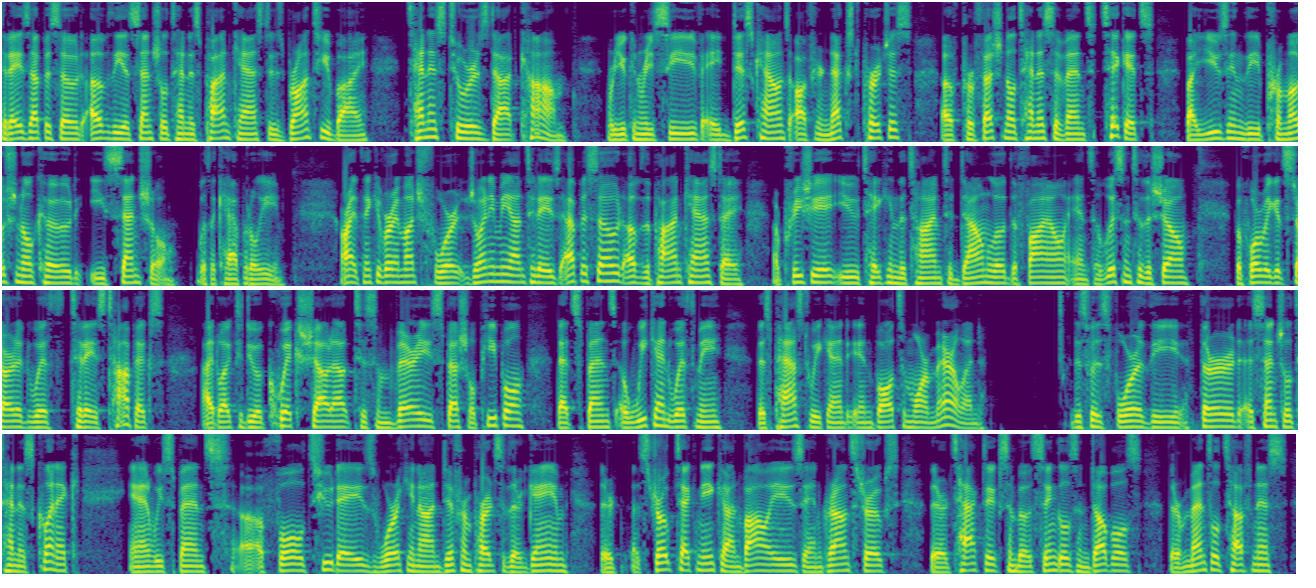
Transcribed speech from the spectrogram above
Today's episode of the Essential Tennis Podcast is brought to you by TennisTours.com, where you can receive a discount off your next purchase of professional tennis event tickets by using the promotional code ESSENTIAL with a capital E. All right, thank you very much for joining me on today's episode of the podcast. I appreciate you taking the time to download the file and to listen to the show. Before we get started with today's topics, I'd like to do a quick shout out to some very special people that spent a weekend with me this past weekend in Baltimore, Maryland. This was for the third Essential Tennis Clinic, and we spent a full two days working on different parts of their game their uh, stroke technique on volleys and ground strokes, their tactics in both singles and doubles, their mental toughness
